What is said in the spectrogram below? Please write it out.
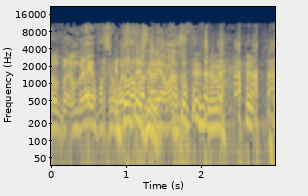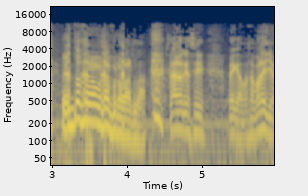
hombre, hombre, por supuesto entonces, sí, faltaría más. entonces, entonces vamos a probarla. Claro que sí. Venga, vamos a por ello.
